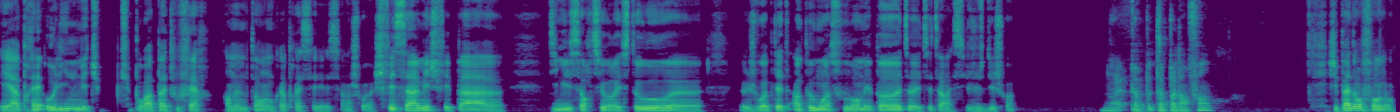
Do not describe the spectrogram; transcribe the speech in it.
Et après, all-in, mais tu ne pourras pas tout faire en même temps. Donc, après, c'est un choix. Je fais ça, mais je fais pas 10 000 sorties au resto. Je vois peut-être un peu moins souvent mes potes, etc. C'est juste des choix. Ouais, T'as pas d'enfant J'ai pas d'enfant, non.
